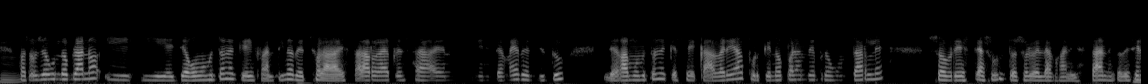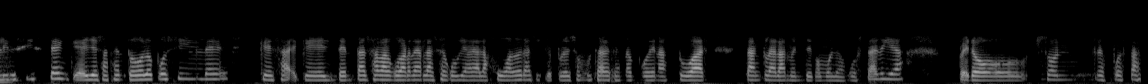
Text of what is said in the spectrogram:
Mm. Pasó a un segundo plano y, y, llegó un momento en el que Infantino, de hecho, la, está la rueda de prensa en, en internet, en YouTube, llega un momento en el que se cabrea porque no paran de preguntarle sobre este asunto, sobre el de Afganistán. Entonces él insiste en que ellos hacen todo lo posible, que, que intentan salvaguardar la seguridad de las jugadoras y que por eso muchas veces no pueden actuar tan claramente como les gustaría, pero son respuestas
